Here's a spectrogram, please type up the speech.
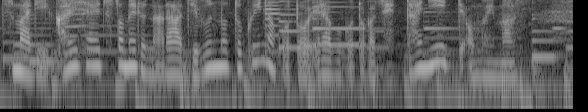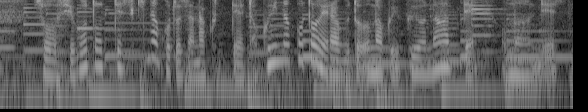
つまり会社へ勤めるなら自分の得意なことを選ぶことが絶対にいいって思います。そう仕事って好きなことじゃなくて得意なことを選ぶとうまくいくよなって思うんです。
